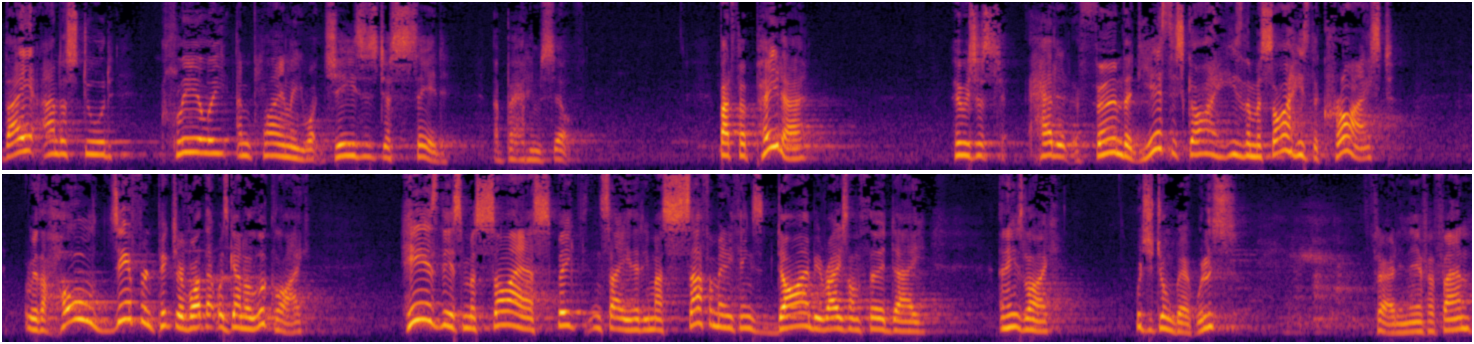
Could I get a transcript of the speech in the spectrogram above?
They understood clearly and plainly what Jesus just said about himself. But for Peter, who has just had it affirmed that yes, this guy, he's the Messiah, he's the Christ, with a whole different picture of what that was going to look like, here's this Messiah speak and say that he must suffer many things, die and be raised on the third day. And he's like, What you talking about, Willis? Throw it in there for fun.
